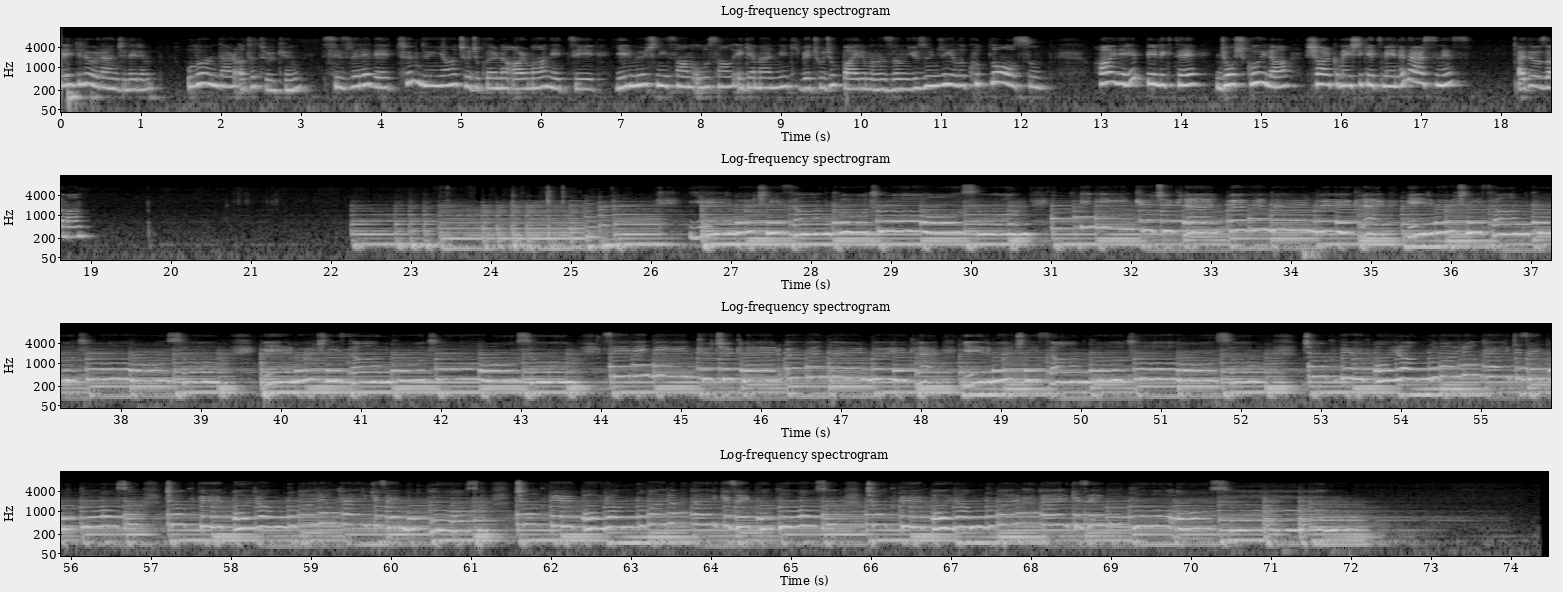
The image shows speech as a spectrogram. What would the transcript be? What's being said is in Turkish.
Sevgili öğrencilerim, Ulu Önder Atatürk'ün sizlere ve tüm dünya çocuklarına armağan ettiği 23 Nisan Ulusal Egemenlik ve Çocuk Bayramınızın 100. yılı kutlu olsun. Haydi hep birlikte coşkuyla şarkıma eşlik etmeye ne dersiniz? Hadi o zaman. Yirmi üç Nisan Deutschlands Ankunft.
